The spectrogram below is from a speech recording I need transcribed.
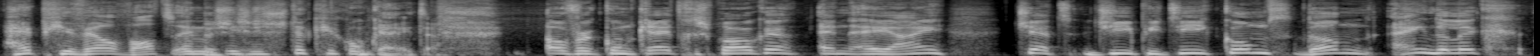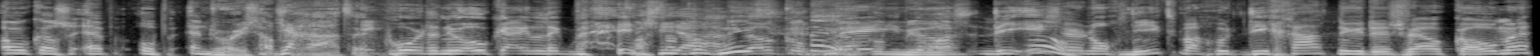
heb je wel wat en het is een stukje concreter. Over concreet gesproken en AI. ChatGPT komt dan eindelijk ook als app op Ja, Android-apparaten. ik hoor er nu ook eindelijk bij. Was dat Ja, nog niet? Welkom, Nee. Welkom, was- die is Oh. er nog niet. Maar goed, die gaat nu dus wel komen.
